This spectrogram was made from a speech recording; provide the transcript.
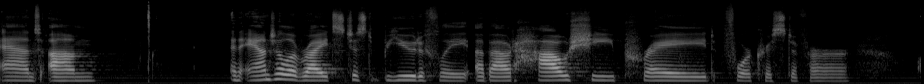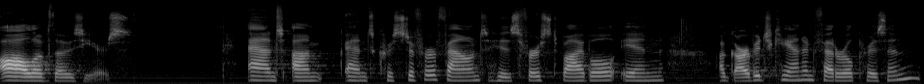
And um, and Angela writes just beautifully about how she prayed for Christopher all of those years. And, um, and Christopher found his first Bible in a garbage can in federal prison,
